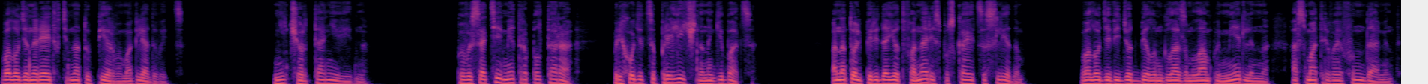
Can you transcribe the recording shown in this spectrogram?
Володя ныряет в темноту первым, оглядывается. Ни черта не видно. По высоте метра полтора приходится прилично нагибаться. Анатоль передает фонарь и спускается следом. Володя ведет белым глазом лампы медленно, осматривая фундамент.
